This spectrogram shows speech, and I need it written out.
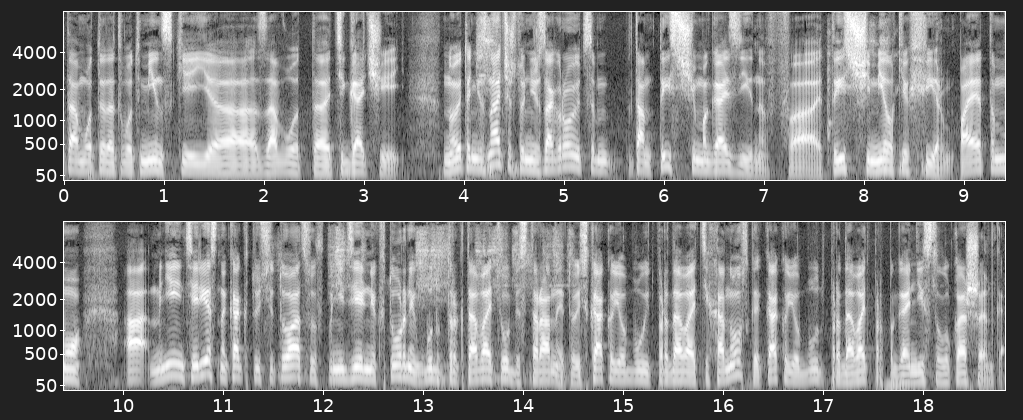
там вот этот вот минский э, завод э, тягачей. Но это не значит, что не закроются там тысячи магазинов, э, тысячи мелких фирм. Поэтому а мне интересно, как эту ситуацию в понедельник, вторник будут трактовать обе стороны. То есть, как ее будет продавать Тихановская, как ее будут продавать пропагандисты Лукашенко.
